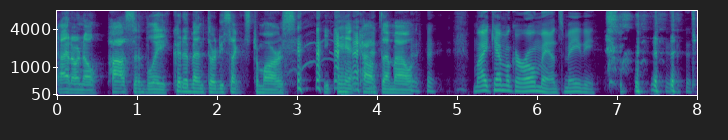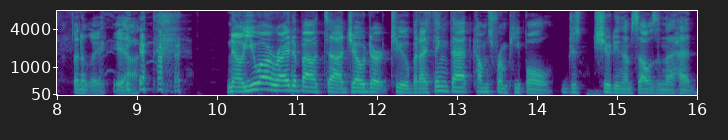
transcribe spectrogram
I don't know. Possibly could have been 30 seconds to Mars. You can't count them out. My Chemical Romance, maybe. Definitely. Yeah. No, you are right about uh, Joe Dirt too, but I think that comes from people just shooting themselves in the head.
